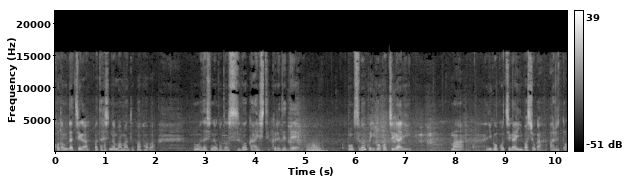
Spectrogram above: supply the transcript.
子供たちが私のママとパパはもう私のことをすごく愛してくれててもうすごく居心地がいい。まあ居心地がいい場所があると。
